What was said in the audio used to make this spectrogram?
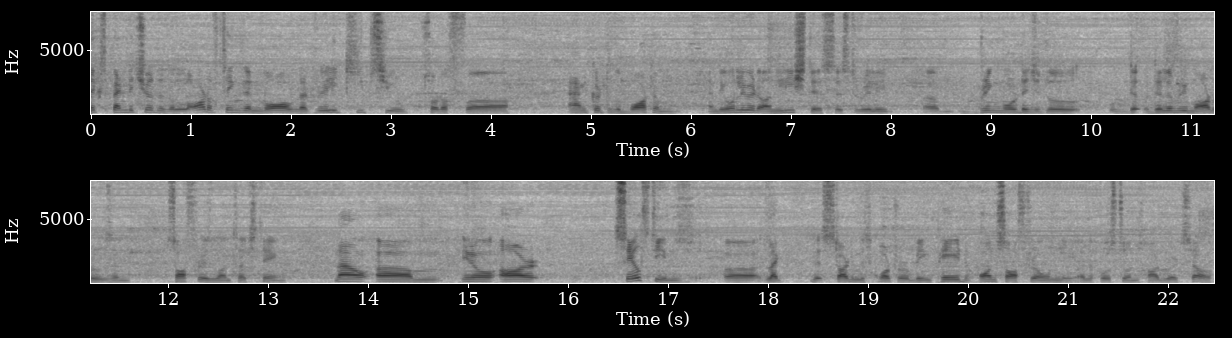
expenditure, there's a lot of things involved that really keeps you sort of uh, anchored to the bottom. And the only way to unleash this is to really bring more digital de delivery models, and software is one such thing. Now, um, you know, our sales teams, uh, like starting this quarter, are being paid on software only, as opposed to on hardware itself.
